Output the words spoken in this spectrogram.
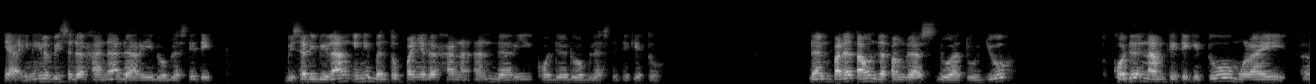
Ya, ini lebih sederhana dari 12 titik. Bisa dibilang ini bentuk penyederhanaan dari kode 12 titik itu. Dan pada tahun 1827, kode 6 titik itu mulai e,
